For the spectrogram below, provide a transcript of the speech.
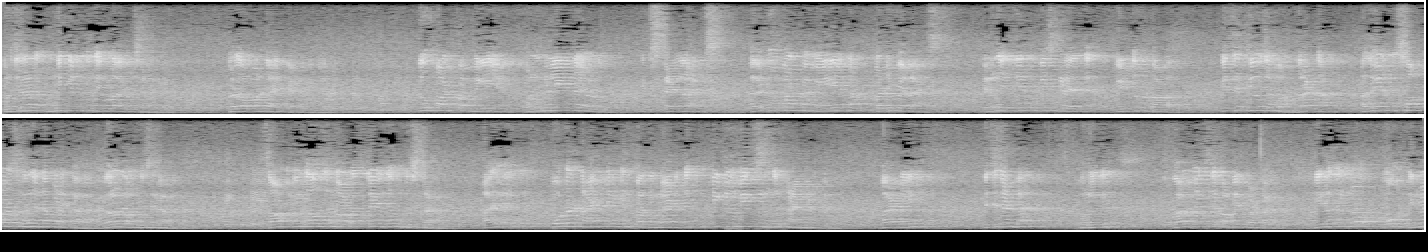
ஒரிஜினல் முடிக்கிறதுக்கு எவ்வளோ ஆயிடுச்சு எனக்கு எவ்வளோ அமௌண்ட் ஆயிருக்கு two point five million one million எவ்வளோ இட்ஸ் டென் லேக்ஸ் அது டூ பாயிண்ட் ஃபைவ் மில்லியன்னா டுவெண்ட்டி ஃபைவ் லேக்ஸ் இது இந்தியன் ருபீஸ் கிடையாது. Into dollar it's huge amount கரெக்டாக அதுவே வந்து சாஃப்ட்வேர்ஸ் வந்து என்ன பண்ணிருக்காங்க? கவர்மெண்ட் முடிச்சிருக்காங்க. செவன்டி தௌசண்ட் டாலர்ஸ்லேயே வந்து முடிச்சிட்டாங்க. அதுவே வந்து டோட்டல் டைம் டேக்கிங் பார்த்தீங்கன்னா எனக்கு ஃபிஃப்டி டூ வீக்ஸ் வந்து டைம் எடுக்குது பட் இன் டிஜிட்டலில் உங்களுக்கு டுவெல் வீக்ஸில் கம்ப்ளீட் பண்ணுறாங்க இது வந்து இன்னும் ஓ என்ன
